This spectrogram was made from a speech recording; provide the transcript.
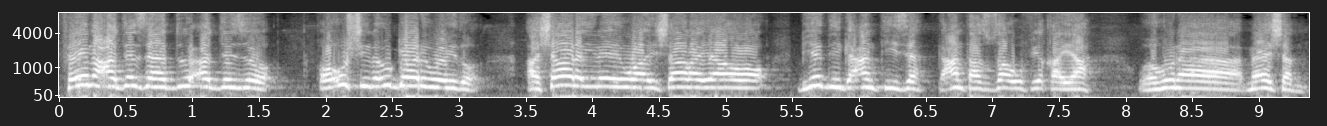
fain cajaza hadduu cajazo oo ushiina u gaari weydo ashaara ilayhi waa ishaaraya oo biyadii gacantiisa gacantaasu saa uu fiiqaya wa hunaa meeshan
